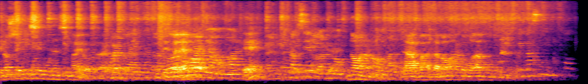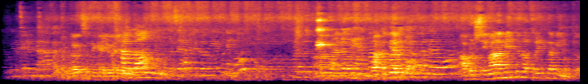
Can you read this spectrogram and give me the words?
Que no se pisen una encima de otra, ¿de acuerdo? Intentaremos. ¿Eh? No, no, no. La, va- la vamos acomodando un poquito. Creo que se te cayó el- ¿Cuánto tiempo? Aproximadamente unos 30 minutos.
